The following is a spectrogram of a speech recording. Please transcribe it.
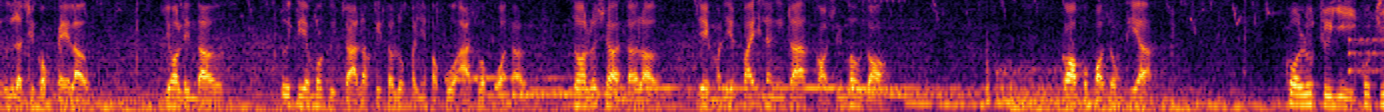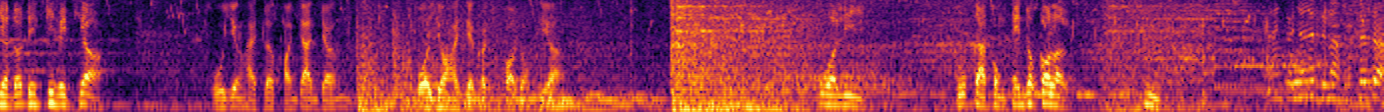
ư là sĩ cổng tê do lên đó ư tiền một hữu trả là khi tàu lúc phải như họ á số của tớ. Do lúc sợ đó là chê mà đi phải lần anh ra có xuyên bao giò. Có bộ bảo giống à? Có lúc chữ gì? Cô chia đó để kia lấy thiệt. cú dương hai trở khỏi gian dẫn bố do hai tiếng có chụp bỏ trong thia Ủa lì. Cú cả cùng tên cho có lợi. anh coi nhá thế nào? Sao sao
